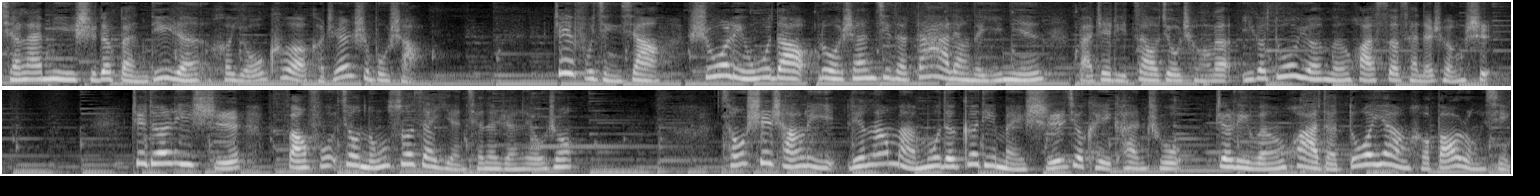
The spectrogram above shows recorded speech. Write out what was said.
前来觅食的本地人和游客可真是不少。这幅景象使我领悟到，洛杉矶的大量的移民把这里造就成了一个多元文化色彩的城市。这段历史仿佛就浓缩在眼前的人流中。从市场里琳琅满目的各地美食就可以看出这里文化的多样和包容性。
